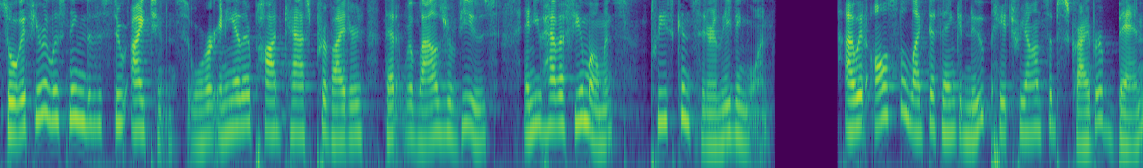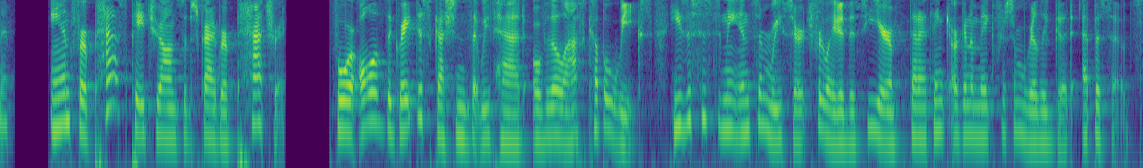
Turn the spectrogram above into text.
So if you're listening to this through iTunes or any other podcast provider that allows reviews and you have a few moments, please consider leaving one. I would also like to thank new Patreon subscriber Ben and for past Patreon subscriber Patrick for all of the great discussions that we've had over the last couple weeks. He's assisted me in some research for later this year that I think are going to make for some really good episodes.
